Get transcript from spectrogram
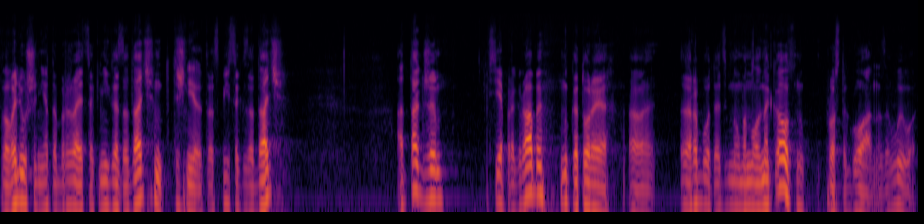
В Evolution отображается книга задач, ну, точнее, это список задач. А также все программы, ну, которые э, работают с GNOME Online Accounts, ну, просто GUA назову его,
